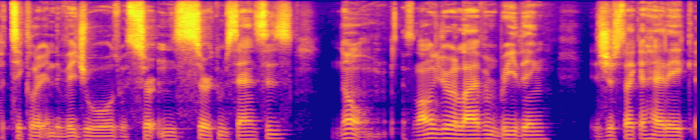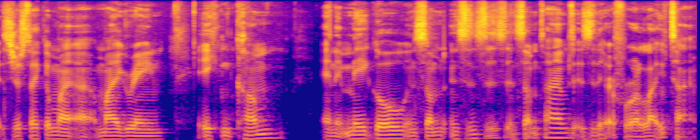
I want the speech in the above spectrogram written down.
particular individuals with certain circumstances. No, as long as you're alive and breathing, it's just like a headache. It's just like a, mi- a migraine. It can come and it may go in some instances, and sometimes it's there for a lifetime,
